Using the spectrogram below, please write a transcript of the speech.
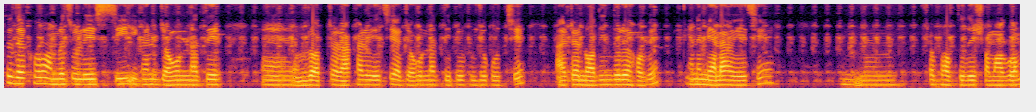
তো দেখো, আমরা চলে এসেছি। এখানে জগন্নাথের রথটা রাখা রয়েছে আর জগন্নাথ দেবে পুজো করছে। আর এটা নদিন ধরে হবে। এখানে মেলা হয়েছে। সব ভক্তদের সমাগম।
